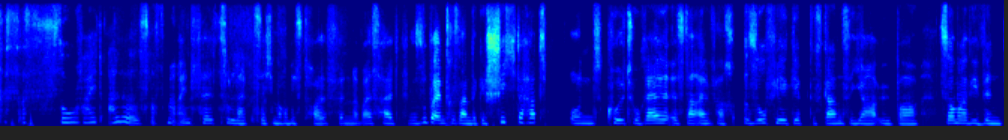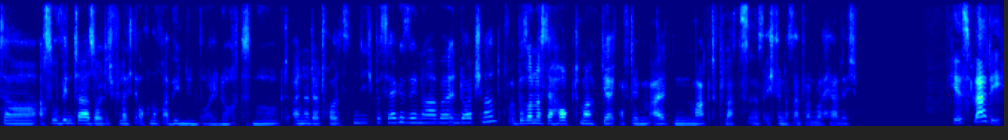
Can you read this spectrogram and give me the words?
das ist soweit alles, was mir einfällt zu Leipzig und warum ich es toll finde, weil es halt eine super interessante Geschichte hat Und kulturell ist da einfach so viel gibt das ganze Jahr über. Sommer wie Winter. Ach so, Winter sollte ich vielleicht auch noch erwähnen, den Weihnachtsmarkt. Einer der tollsten, die ich bisher gesehen habe in Deutschland. Besonders der Hauptmarkt, der auf dem alten Marktplatz ist. Ich finde das einfach nur herrlich. Hier ist Vladi.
